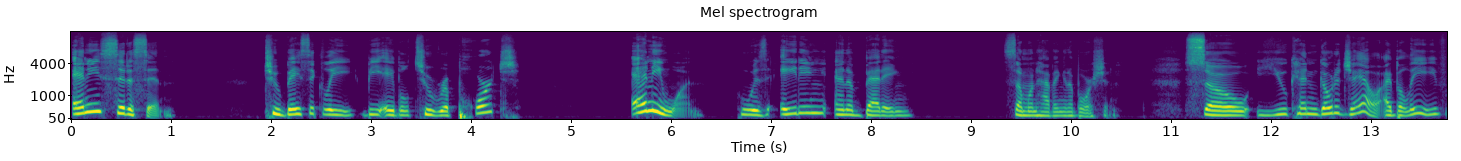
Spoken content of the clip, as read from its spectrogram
any citizen to basically be able to report anyone who is aiding and abetting someone having an abortion. So you can go to jail, I believe,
